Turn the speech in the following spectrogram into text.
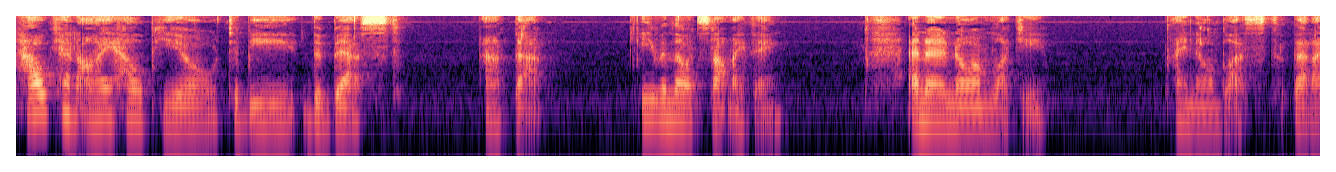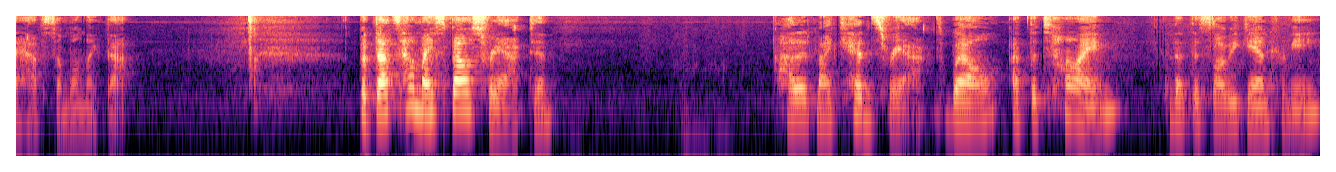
How can I help you to be the best at that, even though it's not my thing? And I know I'm lucky. I know I'm blessed that I have someone like that. But that's how my spouse reacted. How did my kids react? Well, at the time that this all began for me,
